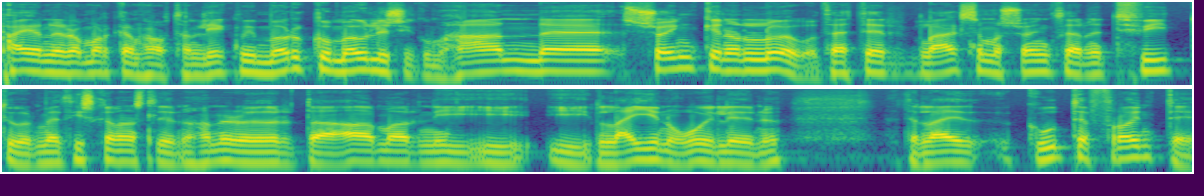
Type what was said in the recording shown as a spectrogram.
pæjanir á margan hátt, hann leik með mörgum auðlýsingum, hann uh, söngin á lög og þetta er lag sem að söng þegar hann er tvítur með Þískalandsliðinu, hann er auðvitað aðmaðurinn í, í, í læginu og í liðinu. Þetta er lagið Gute Freunde.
